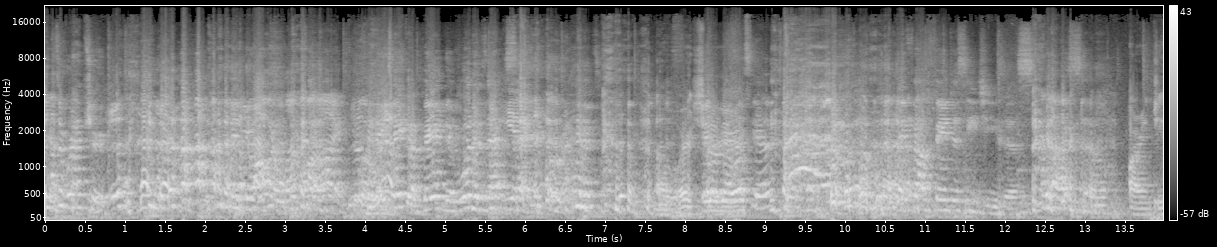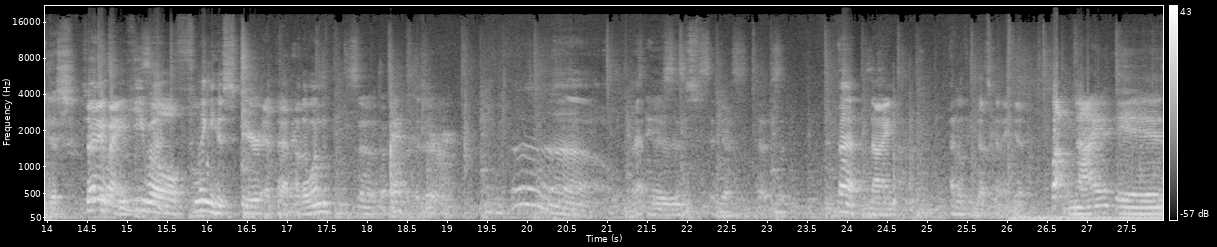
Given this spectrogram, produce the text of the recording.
It's a rapture. and you all are left behind. They take a bandit. What does that say? Oh, worse. They don't know us yet. they found fantasy Jesus. so, RNG this. So anyway, he will fling his spear at that other one. so okay, berserker. Oh, that And this is is, suggest that's uh, nine. I don't think that's gonna hit. But, nine is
